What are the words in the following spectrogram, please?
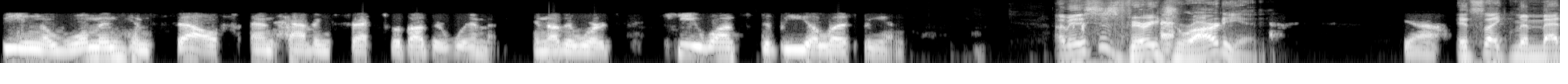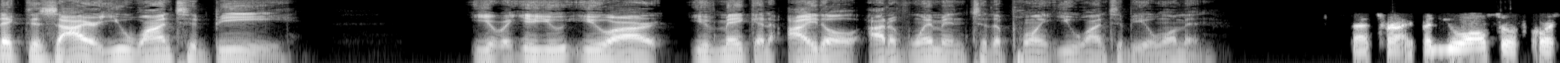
being a woman himself and having sex with other women. In other words, he wants to be a lesbian. I mean, this is very Girardian. Yeah. It's like mimetic desire. You want to be. You you you you are you make an idol out of women to the point you want to be a woman. That's right. But you also, of course,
